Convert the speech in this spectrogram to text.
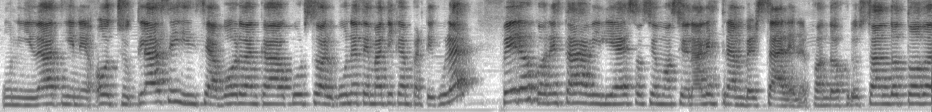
unidad tiene ocho clases y se aborda en cada curso alguna temática en particular pero con estas habilidades socioemocionales transversales, en el fondo, cruzando todos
